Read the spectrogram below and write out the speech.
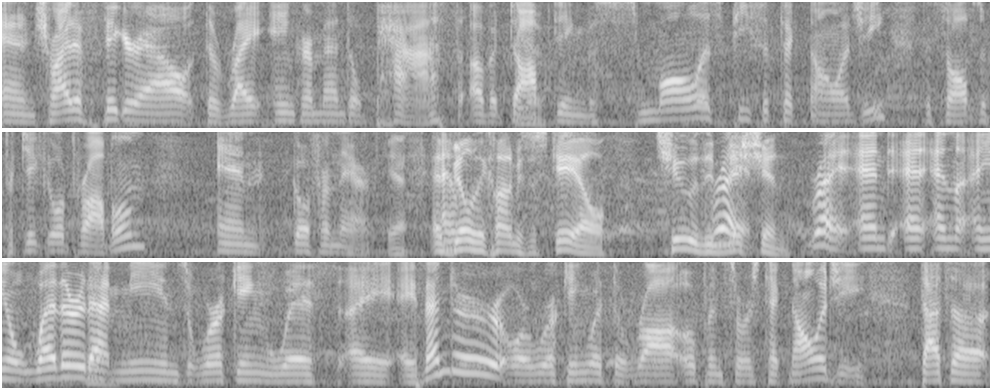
And try to figure out the right incremental path of adopting yeah. the smallest piece of technology that solves a particular problem and go from there. Yeah, and, and build economies of scale to the right, mission. Right, and, and, and, you know, whether yeah. that means working with a, a vendor or working with the raw open source technology, that's a,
